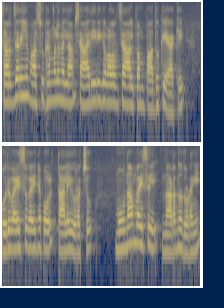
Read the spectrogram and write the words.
സർജറിയും അസുഖങ്ങളുമെല്ലാം ശാരീരിക വളർച്ച അല്പം പതുക്കെയാക്കി. ഒരു വയസ്സു കഴിഞ്ഞപ്പോൾ തലയുറച്ചു മൂന്നാം വയസ്സിൽ നടന്നു തുടങ്ങി.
